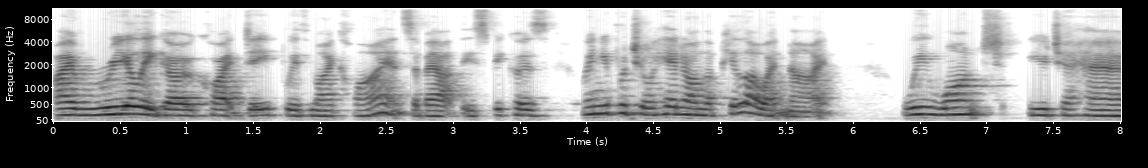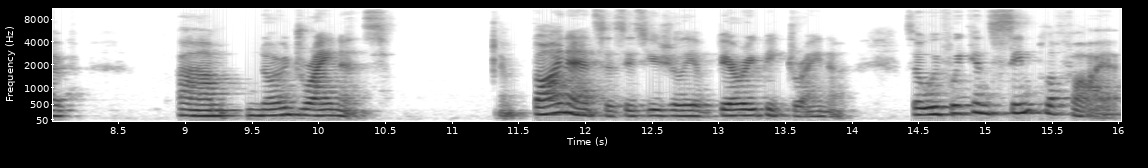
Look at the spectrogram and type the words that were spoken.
I really go quite deep with my clients about this because when you put your head on the pillow at night, we want you to have um, no drainers. And finances is usually a very big drainer. So if we can simplify it,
